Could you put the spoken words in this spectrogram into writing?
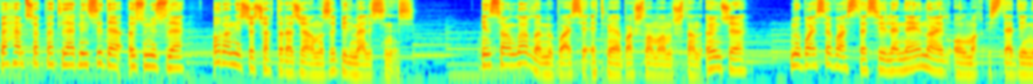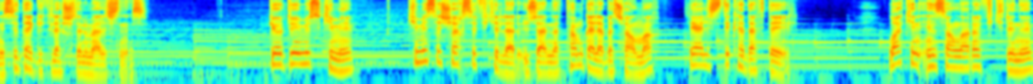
və həmsöhbətlərinizi də özünüzlə ora necə çatdıracağınızı bilməlisiniz. İnsanlarla mübahisə etməyə başlamamışdan öncə mübahisə vasitəsilə nəyə nail olmaq istədiyinizi dəqiqləşdirməlisiniz. Gördüyümüz kimi, kiminsə şəxsi fikirləri üzərinə tam qələbə çalmaq realistik hədəf deyil. Lakin insanların fikrini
